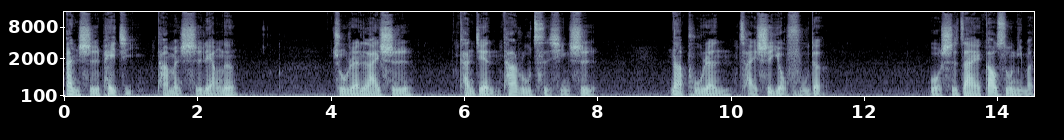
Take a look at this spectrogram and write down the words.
按时配给他们食粮呢？主人来时，看见他如此行事，那仆人才是有福的。我实在告诉你们，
